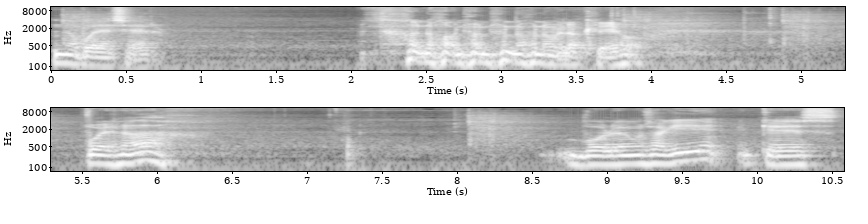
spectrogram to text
No puede ser. No, no, no, no, no, no me lo creo. Pues nada. Volvemos aquí, que es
